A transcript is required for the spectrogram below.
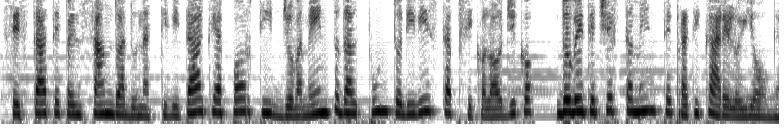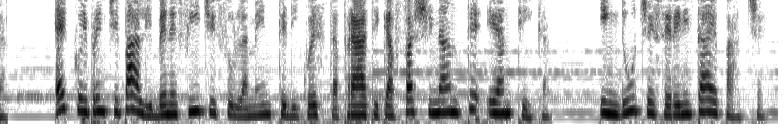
Se state pensando ad un'attività che apporti giovamento dal punto di vista psicologico, dovete certamente praticare lo yoga. Ecco i principali benefici sulla mente di questa pratica affascinante e antica. Induce serenità e pace.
